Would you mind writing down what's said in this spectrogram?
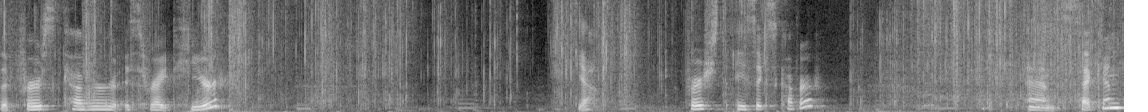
the first cover is right here. Yeah, first A6 cover and second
